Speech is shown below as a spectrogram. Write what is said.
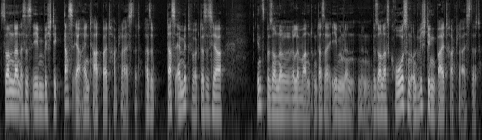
sondern es ist eben wichtig, dass er einen Tatbeitrag leistet. Also, dass er mitwirkt. Das ist ja insbesondere relevant und dass er eben einen, einen besonders großen und wichtigen Beitrag leistet.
